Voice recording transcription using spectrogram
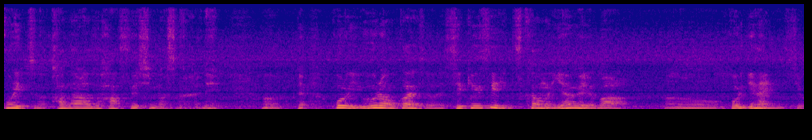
ホリっていうのは必ず発生しますからね。うん、でこれ裏を返せばね石油製品使うのやめればあのこれ出ないんですよ。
